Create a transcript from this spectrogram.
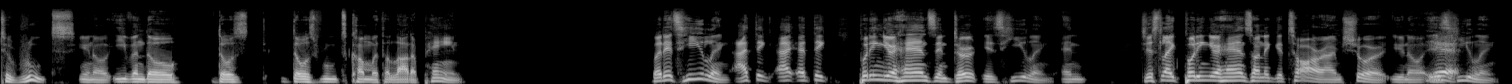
to roots, you know, even though those those roots come with a lot of pain. But it's healing. I think I, I think putting your hands in dirt is healing, and just like putting your hands on a guitar, I'm sure you know is Yeah. healing.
